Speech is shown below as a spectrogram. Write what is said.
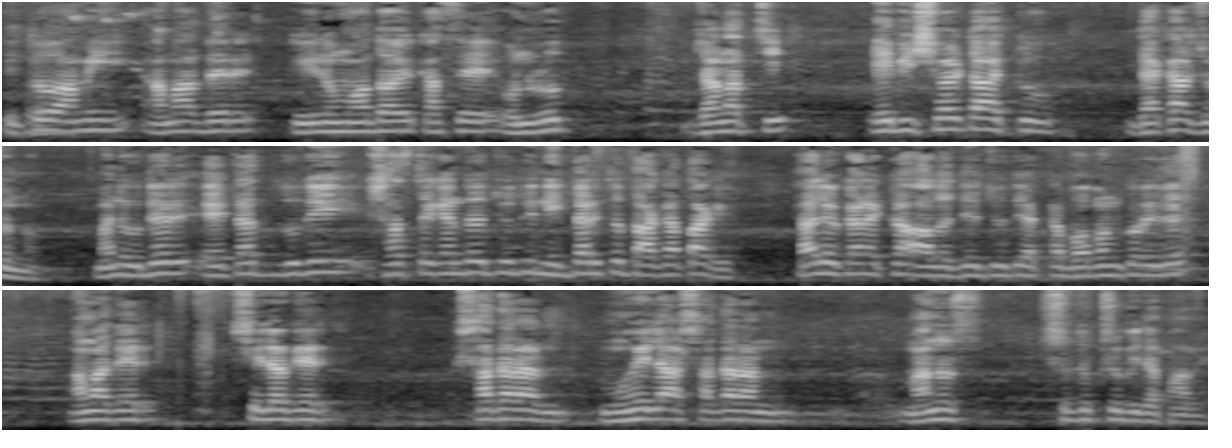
কিন্তু আমি আমাদের টিনু মহোদয়ের কাছে অনুরোধ জানাচ্ছি এই বিষয়টা একটু দেখার জন্য। মানে ওদের এটা যদি স্বাস্থ্যকেন্দ্রে যদি নির্ধারিত টাকা থাকে তাহলে ওখানে একটা আলাদা যদি একটা ভবন করে দেয় আমাদের শিলকের সাধারণ মহিলা সাধারণ মানুষ সুযোগ সুবিধা পাবে।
